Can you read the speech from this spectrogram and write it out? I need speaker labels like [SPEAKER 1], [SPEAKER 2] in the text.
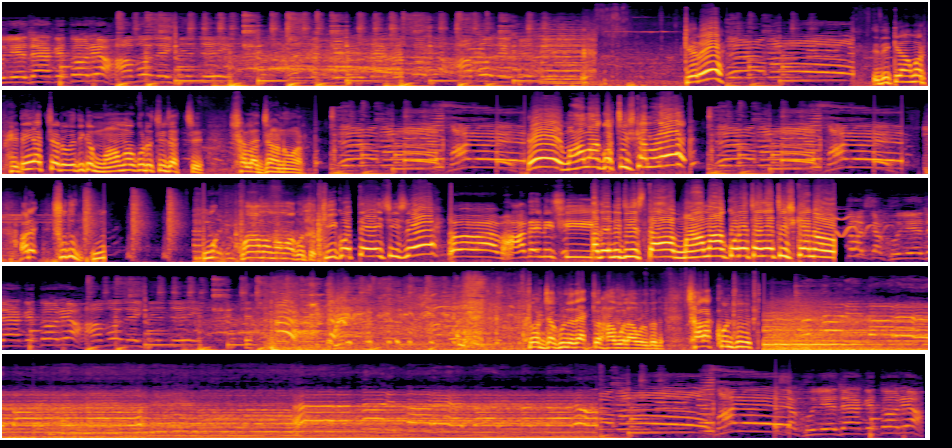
[SPEAKER 1] খুলে দেখ তোরে হাবল এসেছে।
[SPEAKER 2] কে রে? এদিকে আমার ফেটে যাচ্ছে আর ওইদিকে মামা করেছে যাচ্ছে শালা জানোয়ার। এ মামা করছিস কেন রে? আরে শুধু মামা মামা করতে। কি করতে এসেছিস রে?
[SPEAKER 3] ভাত এনেছি
[SPEAKER 2] তা মামা করে চাজাচ্ছিস কেন?
[SPEAKER 1] খুলে দেখ তোরে হাবল এসেছে।
[SPEAKER 2] দরজা খুলে দেখ তোর হাবল হাবল করতে সারাক্ষণ শুধু
[SPEAKER 1] মারে দরজা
